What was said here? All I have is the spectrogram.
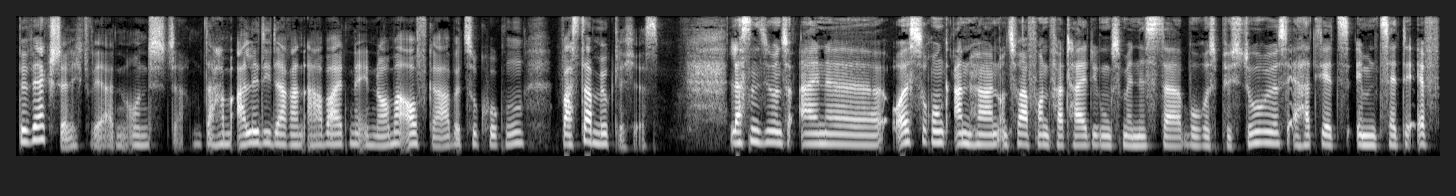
bewerkstelligt werden. Und da haben alle, die daran arbeiten, eine enorme Aufgabe zu gucken, was da möglich ist. Lassen Sie uns eine Äußerung anhören, und zwar von Verteidigungsminister Boris Pistorius. Er hat jetzt im ZDF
